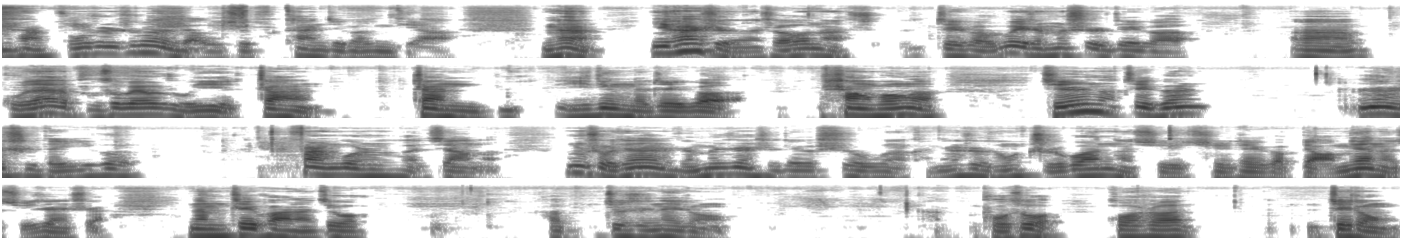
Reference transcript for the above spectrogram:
你看从实质论的角度去看这个问题啊。你看一开始的时候呢，这个为什么是这个，嗯，古代的朴素唯物主义占占一定的这个上风呢？其实呢，这跟认识的一个发展过程很像的。那么首先，人们认识这个事物呢，肯定是从直观的去去这个表面的去认识。那么这块呢，就很就是那种朴素，或者说这种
